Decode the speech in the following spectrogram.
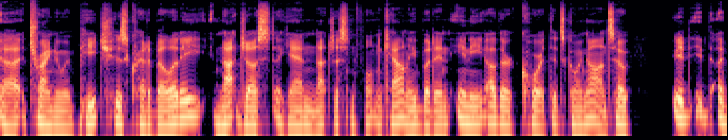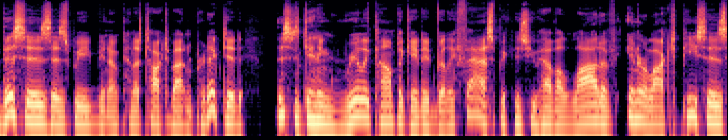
uh, trying to impeach his credibility, not just, again, not just in Fulton County, but in any other court that's going on. So, it, it, this is, as we, you know, kind of talked about and predicted, this is getting really complicated really fast because you have a lot of interlocked pieces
